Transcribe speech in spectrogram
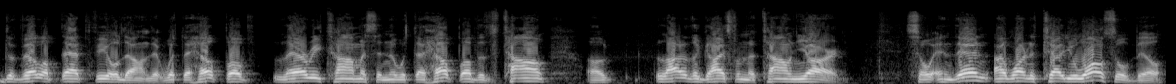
developed that field down there with the help of Larry Thomas and with the help of the town, uh, a lot of the guys from the town yard. So, and then I want to tell you also, Bill,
